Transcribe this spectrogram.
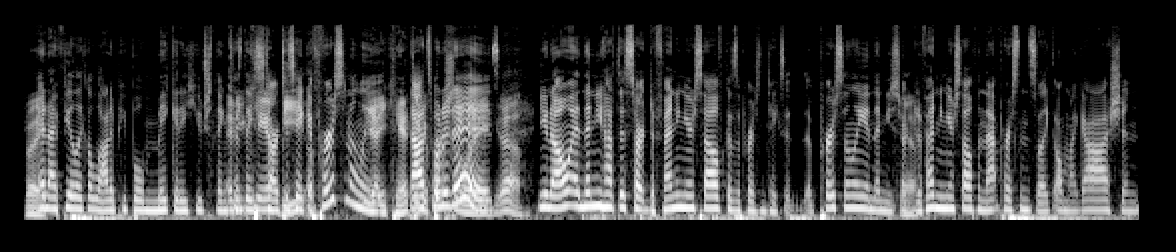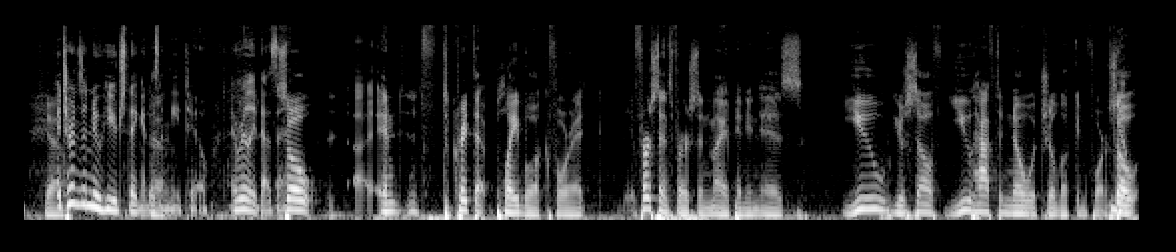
Right. And I feel like a lot of people make it a huge thing because they start to take it personally. yeah, you can't. That's take what it personally. it is. Yeah. You know, and then you have to start defending yourself because the person takes it personally, and then you start Yeah. defending yourself, and that person's like, "Oh my gosh!" and Yeah. it turns into a huge thing. It doesn't need to. It really doesn't. So, uh, and to create that playbook for it, first things first, in my opinion, is you yourself. You have to know what you're looking for. So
